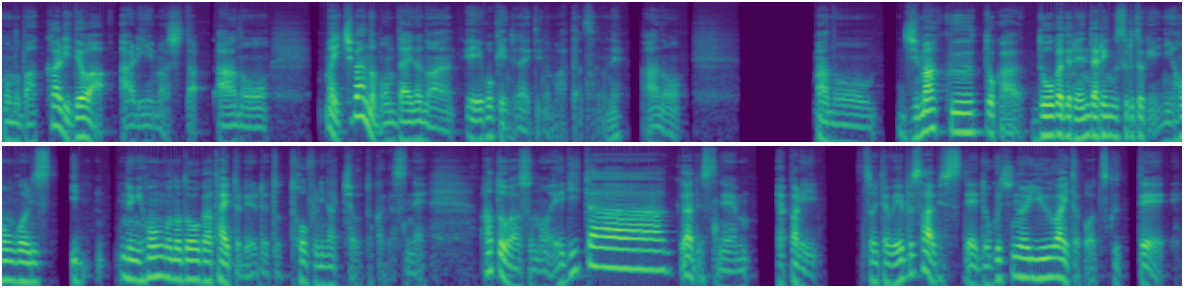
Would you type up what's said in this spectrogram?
ものばっかりではありました。あの、まあ一番の問題なのは英語圏じゃないっていうのもあったんですけどね。あの、あの、字幕とか動画でレンダリングするときに日本語に、日本語の動画タイトル入れると豆腐になっちゃうとかですね。あとはそのエディターがですね、やっぱりそういったウェブサービスで独自の UI とかを作って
